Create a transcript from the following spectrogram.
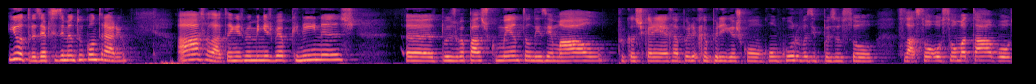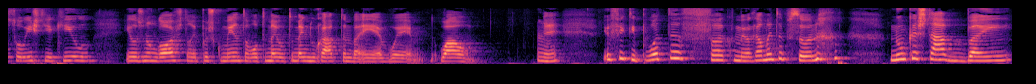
E outras é precisamente o contrário. Ah, sei lá, tenho as maminhas bem pequeninas, Uh, depois os rapazes comentam, dizem mal, porque eles querem raparigas com, com curvas e depois eu sou, sei lá, sou, ou sou uma tábua ou sou isto e aquilo, e eles não gostam e depois comentam, ou também o tamanho do rabo também é, é uau, né? Eu fico tipo, what the fuck, meu, realmente a pessoa nunca está bem,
